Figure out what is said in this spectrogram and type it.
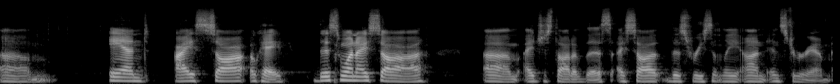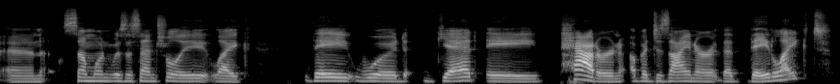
um and I saw okay, this one I saw um I just thought of this. I saw this recently on Instagram and someone was essentially like they would get a pattern of a designer that they liked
